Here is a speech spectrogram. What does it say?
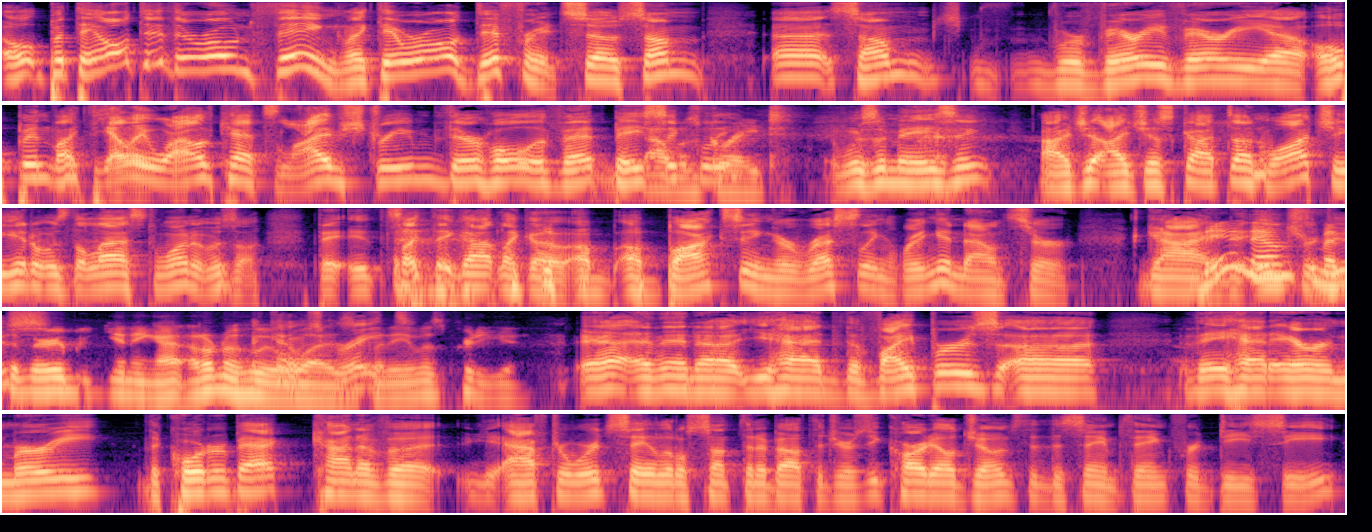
oh, but they all did their own thing. Like they were all different. So some. Uh, some were very, very uh, open. Like the LA Wildcats live streamed their whole event. Basically, That was great. It was amazing. I, ju- I just got done watching it. It was the last one. It was a. They, it's like they got like a, a, a boxing or wrestling ring announcer guy. They to announced him at the very beginning. I, I don't know who it was but it was pretty good. Yeah, and then uh, you had the Vipers. Uh, they had Aaron Murray, the quarterback, kind of uh, afterwards say a little something about the jersey. Cardale Jones did the same thing for DC,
